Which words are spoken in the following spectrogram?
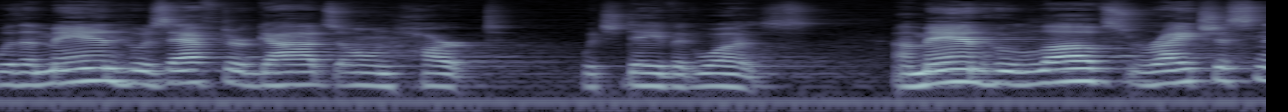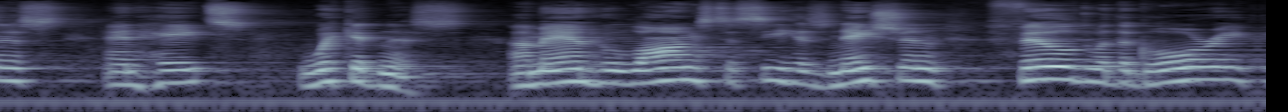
with a man who is after God's own heart, which David was. A man who loves righteousness and hates wickedness. A man who longs to see his nation filled with the glory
